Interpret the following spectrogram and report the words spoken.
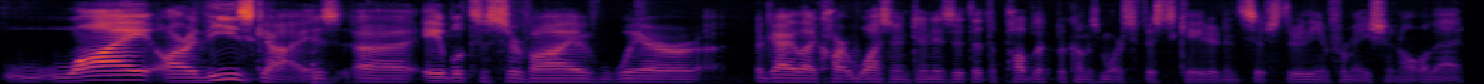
why are these guys uh, able to survive where a guy like Hart wasn't? And is it that the public becomes more sophisticated and sifts through the information, and all of that?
